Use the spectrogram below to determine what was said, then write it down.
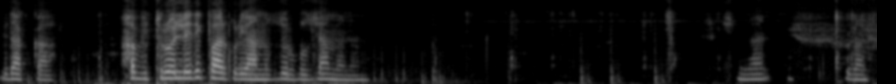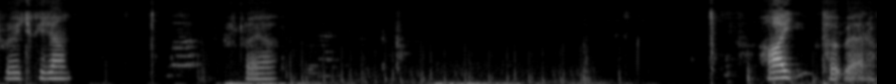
Bir dakika. Abi trolledik parkuru yalnız dur bulacağım ben onu. Şimdi ben şuradan şuraya çıkacağım. Şuraya. Hay tövbe yarabbim.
